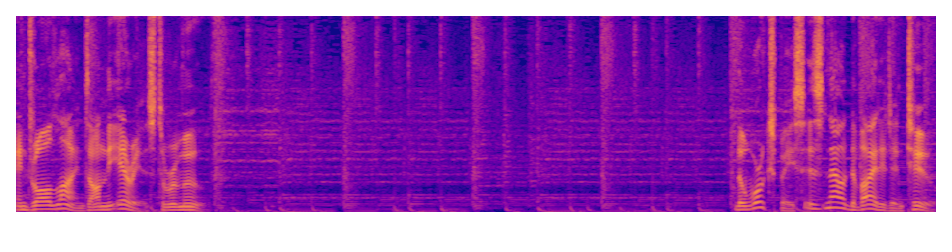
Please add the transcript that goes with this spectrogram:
and draw lines on the areas to remove. The workspace is now divided in two.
